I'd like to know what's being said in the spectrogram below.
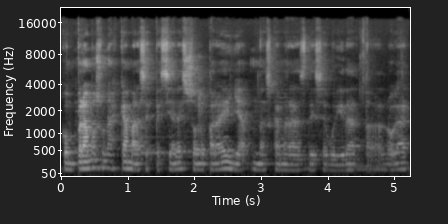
compramos unas cámaras especiales solo para ella, unas cámaras de seguridad para el hogar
